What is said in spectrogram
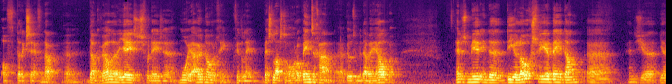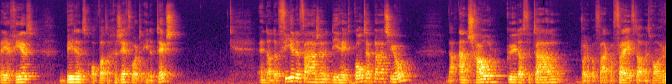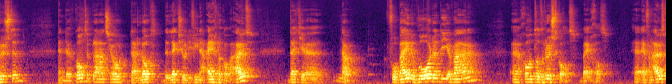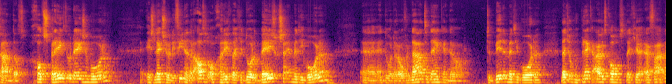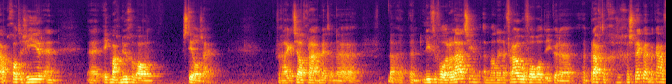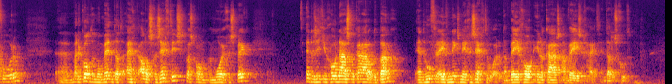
Of dat ik zeg van, nou, uh, dank u wel uh, Jezus voor deze mooie uitnodiging. Ik vind het alleen best lastig om erop in te gaan. Uh, wilt u me daarbij helpen? dus meer in de dialoogsfeer ben je dan. dus je, je reageert biddend op wat er gezegd wordt in de tekst. En dan de vierde fase, die heet contemplatio. Nou, aanschouwen kun je dat vertalen. Wordt ook vaak wel vrij vertaald met gewoon rusten. En de contemplatio, daar loopt de Lectio Divina eigenlijk op uit. Dat je, nou, voorbij de woorden die er waren, uh, gewoon tot rust komt bij God. Ervan uitgaan dat God spreekt door deze woorden, is Lectio Divina er altijd op gericht dat je door het bezig zijn met die woorden, uh, en door erover na te denken en door te bidden met die woorden, dat je op een plek uitkomt dat je ervaart, nou, God is hier en uh, ik mag nu gewoon stil zijn. Ik vergelijk het zelf graag met een, uh, nou, een liefdevolle relatie. Een man en een vrouw bijvoorbeeld, die kunnen een prachtig gesprek met elkaar voeren. maar er komt een moment dat eigenlijk alles gezegd is. Het was gewoon een mooi gesprek. En dan zit je gewoon naast elkaar op de bank en dan hoeft er even niks meer gezegd te worden. Dan ben je gewoon in elkaars aanwezigheid. En dat is goed.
